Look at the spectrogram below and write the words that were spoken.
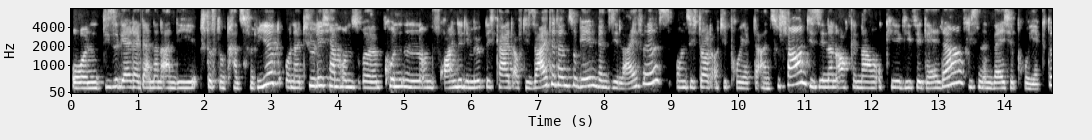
Und diese Gelder werden dann an die Stiftung transferiert. Und natürlich haben unsere Kunden und Freunde die Möglichkeit, auf die Seite dann zu gehen, wenn sie live ist und sich dort auch die Projekte anzuschauen. Die sehen dann auch genau, okay, wie viel Gelder fließen in welche Projekte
